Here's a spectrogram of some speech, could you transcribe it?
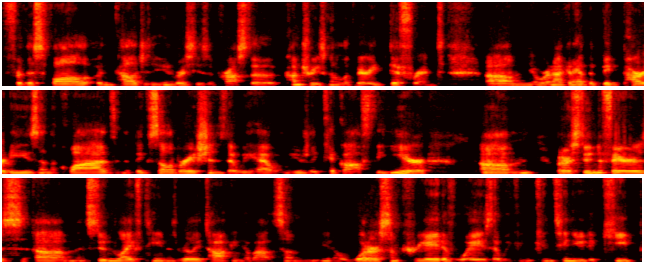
for this fall in colleges and universities across the country is going to look very different. Um, you know, we're not going to have the big parties and the quads and the big celebrations that we have when we usually kick off the year. Um, but our student affairs um, and student life team is really talking about some, you know, what are some creative ways that we can continue to keep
